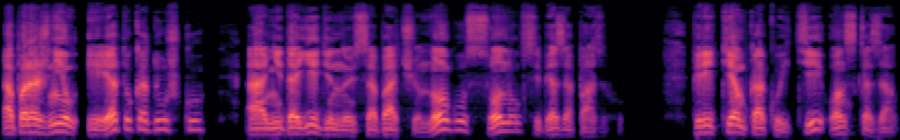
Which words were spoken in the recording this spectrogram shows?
опорожнил и эту кадушку, а недоеденную собачью ногу сунул себе за пазуху. Перед тем, как уйти, он сказал,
